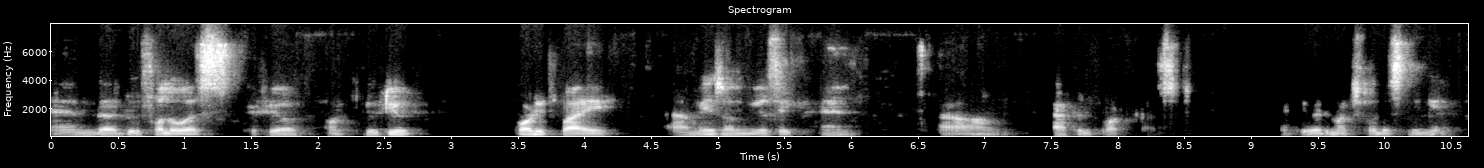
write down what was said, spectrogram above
and uh, do follow us if you're on YouTube, Spotify, Amazon Music, and um, Apple Podcast. Thank you very much for listening in.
